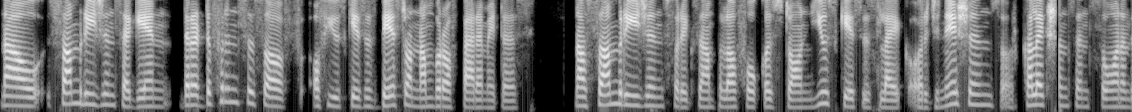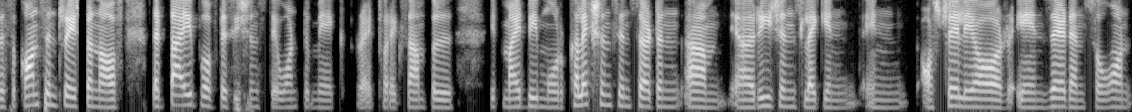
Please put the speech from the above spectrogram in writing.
Now, some regions again, there are differences of of use cases based on number of parameters. Now, some regions, for example, are focused on use cases like originations or collections and so on. And there's a concentration of the type of decisions they want to make, right? For example, it might be more collections in certain um, uh, regions, like in, in Australia or ANZ and so on,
